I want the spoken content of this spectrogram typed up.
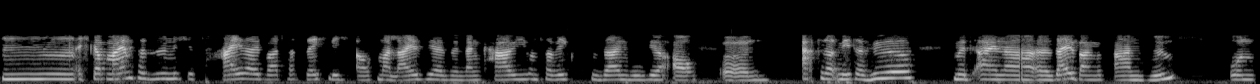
Mm, Ich glaube, mein persönliches Highlight war tatsächlich auf Malaysia, also in Langkawi unterwegs zu sein, wo wir auf äh, 800 Meter Höhe mit einer äh, Seilbahn gefahren sind. Und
